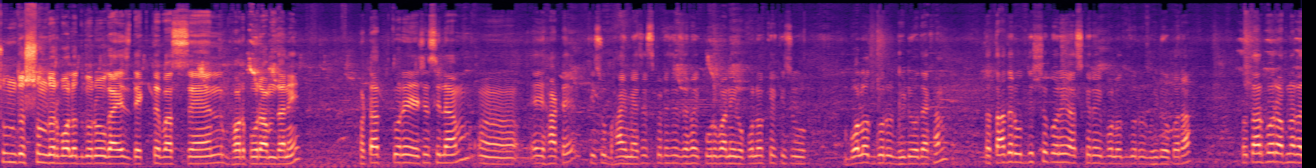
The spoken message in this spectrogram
সুন্দর সুন্দর বলদ গরু গায়েস দেখতে পাচ্ছেন। ভরপুর আমদানি। হঠাৎ করে এসেছিলাম এই হাটে। কিছু ভাই মেসেজ করেছে যে, ভাই, কুরবানির উপলক্ষে কিছু বলদ গরুর ভিডিও দেখান। তো তাদের উদ্দেশ্য করে আজকের এই বলদ গরুর ভিডিও করা। তো তারপর আপনারা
